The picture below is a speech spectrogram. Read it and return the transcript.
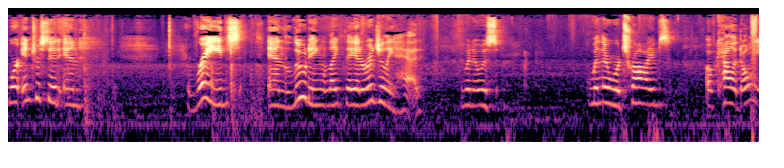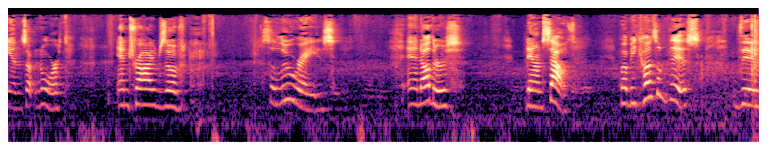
were interested in raids and looting like they had originally had when it was when there were tribes of Caledonians up north and tribes of Silures and others down south. But because of this, the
